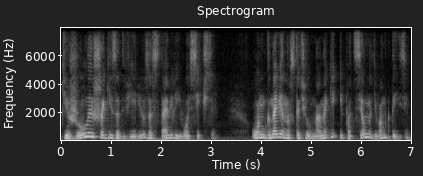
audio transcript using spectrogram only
Тяжелые шаги за дверью заставили его осечься. Он мгновенно вскочил на ноги и подсел на диван к Дейзи.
